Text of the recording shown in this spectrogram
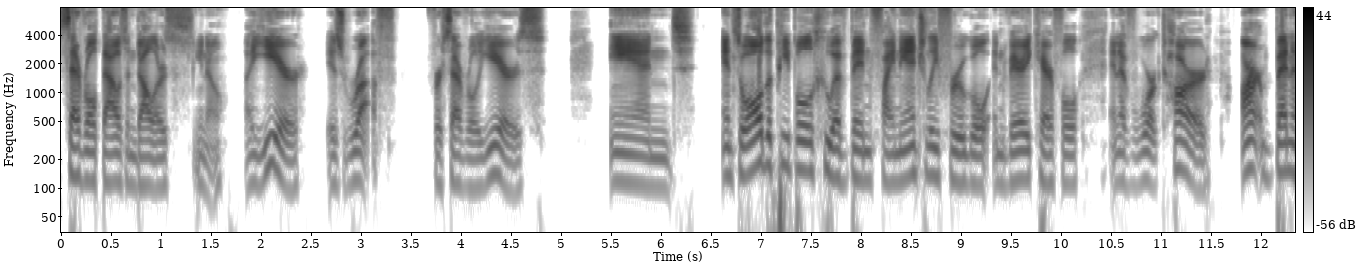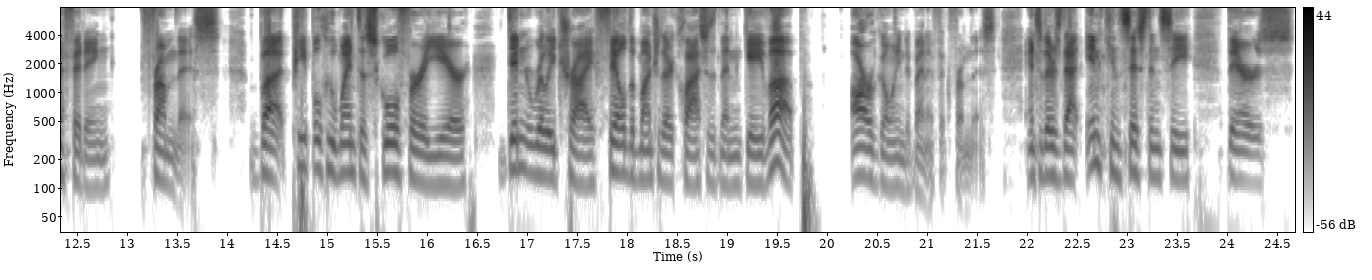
several thousand dollars, you know, a year is rough for several years. And and so all the people who have been financially frugal and very careful and have worked hard aren't benefiting from this. But people who went to school for a year, didn't really try, failed a bunch of their classes, then gave up, are going to benefit from this. And so there's that inconsistency, there's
